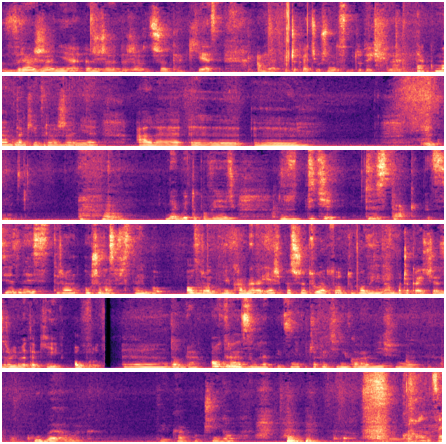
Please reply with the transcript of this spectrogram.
wrażenie, że, że, że tak jest, ale poczekajcie, usiądę sobie tutaj chwilę. Tak, mam takie wrażenie, ale y, y, y, hmm, jakby to powiedzieć, no, wiecie, to jest tak, z jednej strony, muszę Was przedstawić, bo odwrotnie kamera, ja się patrzę tu, a tu, tu powinnam, poczekajcie, zrobimy taki obrót. Yy, dobra, od razu lepiej, co nie? Poczekajcie, Nikola mój kubełek tej cappuccino. Gorące,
